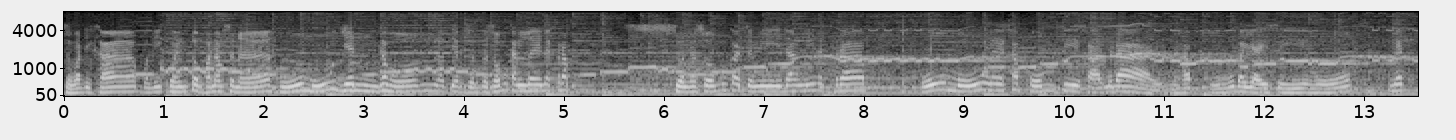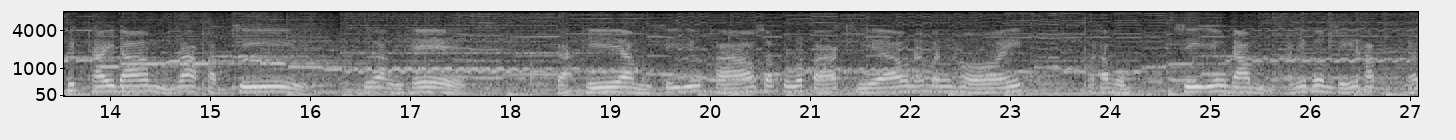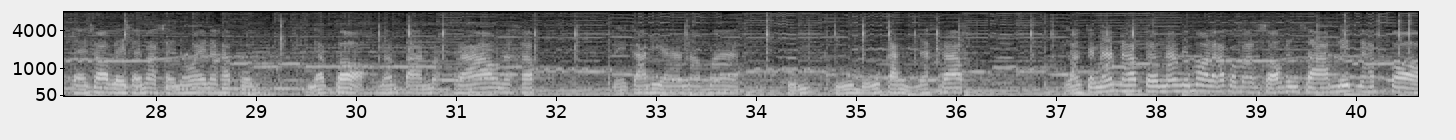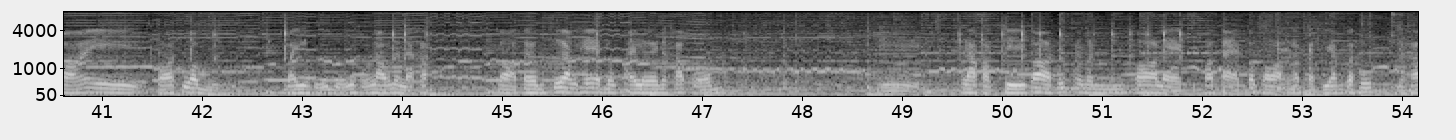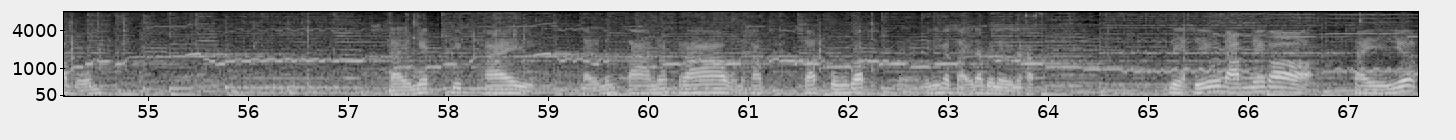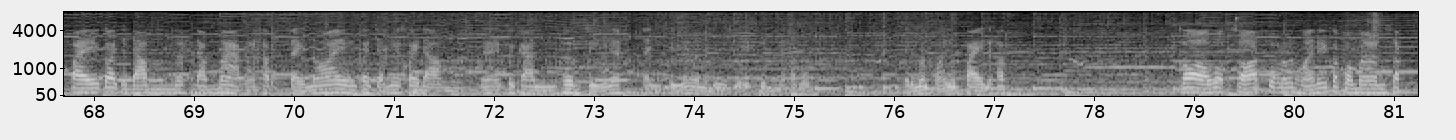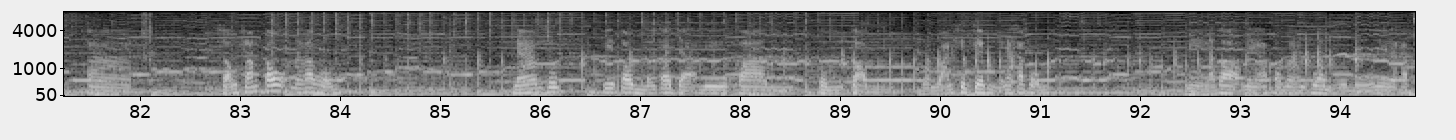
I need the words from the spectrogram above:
สวัสดีครับ วันนี้โกหิมต้องขอนำเสนอ หูหมูเย็นครับผม เราเตรียมส่วนผสมกันเลยนะครับ ส่วนผสมก็จะมีดังนี้นะครับ หูหมูเลยครับผมที่ขาดไม่ได้นะครับ หูใบใหญ่สี่หูเม็ดพริกไทยดำรากผักชีเครื่องเทศ กระเทียมซีอิ๊วขาวซอสปรุงรสปลาเขียวน้ำมันหอยนะครับผมซีอิ๊วดำอันนี้เพิ่มสีนะครับ แล้วแต่ชอบเลยใส่มากใส่น้อยนะครับผม แล้วก็น้ำตาลมะพร้าวนะครับ ในการที่จะนำมาตุ๋นหูหมูกันนะครับ หลังจากนั้นนะครับเติมน้ำในหม้อแล้วครับประมาณ 2-3 ลิตรนะครับ ก็ให้พอท่วมใบหูหมูของเรานั่นแหละครับ ก็เติมเครื่องเทศลงไปเลยนะครับ ผมนี่รากผักชีก็ทุบให้มันพอแหลกพอแตกก็พอนะครับกระเทียมก็ทุบนะครับผมใส่เม็ดพริกไทย ส่น้ำตาลมะพร้าวนะครับซอสปรุงรสเนี่ยอันนี้ก็ใส่ได้ไปเลยนะครับเนี่ยซีอิ๊วดำเนี่ยก็ใส่เยอะไปก็จะดำนะดำมากนะครับ ใส่น้อยมันก็จะไม่ค่อยดำนะเป็นการเพิ่มสีนะแต่งสีให้มันดูสวยขึ้นนะครับผมใส่น้ำมันหอยลงไปนะครับ ก็พวกซอสพวกน้ำมันหอยนี่ก็ประมาณสักสองช้อนโต๊ะนะครับผม น้ำซุป ที่ต้มมันก็จะมีความกลมกล่อมหวานหวานๆเค็มๆนะครับผมนี่แล้วก็นี่ครับประมาณท่วมหูหมูนี่นะครับ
